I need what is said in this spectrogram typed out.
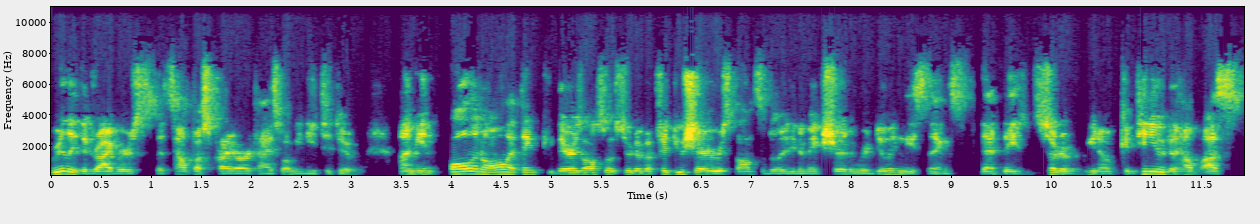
really the drivers that's help us prioritize what we need to do. I mean, all in all, I think there is also sort of a fiduciary responsibility to make sure that we're doing these things, that they sort of, you know, continue to help us,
